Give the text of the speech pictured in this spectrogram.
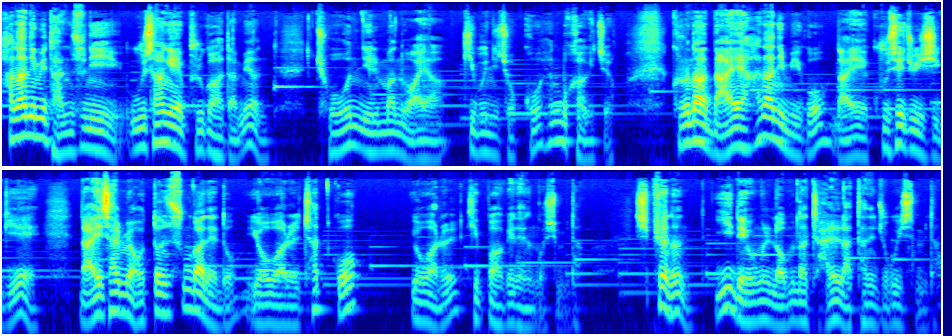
하나님이 단순히 우상에 불과하다면 좋은 일만 와야 기분이 좋고 행복하겠죠. 그러나 나의 하나님이고 나의 구세주이시기에 나의 삶의 어떤 순간에도 여호와를 찾고 여호와를 기뻐하게 되는 것입니다. 시편은 이 내용을 너무나 잘 나타내 주고 있습니다.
